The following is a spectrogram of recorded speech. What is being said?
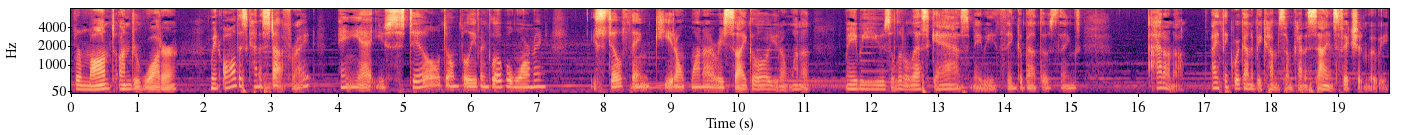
Vermont underwater. I mean, all this kind of stuff, right? And yet you still don't believe in global warming. You still think you don't want to recycle, you don't want to maybe use a little less gas, maybe think about those things. I don't know. I think we're going to become some kind of science fiction movie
